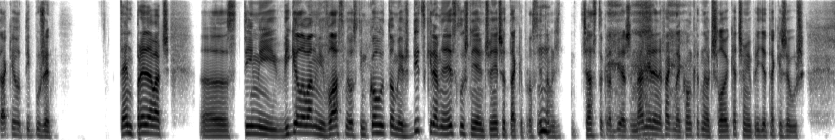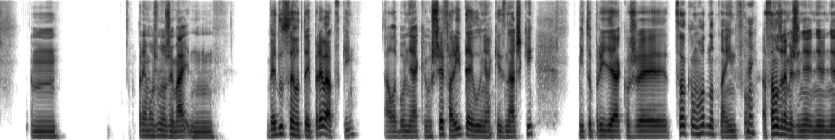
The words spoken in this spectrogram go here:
takého typu, že ten predavač uh, s tými vygelovanými vlasmi, s tým kohutom je vždycky na mňa neslušný, neviem čo, niečo také proste mm. tam častokrát býva, že namierené fakt na konkrétneho človeka, čo mi príde také, že už mm, pre možno, že maj, mm, vedúceho tej prevádzky alebo nejakého šéfa retailu nejakej značky, mi to príde ako, že celkom hodnotná info. Hej. A samozrejme, že ne, ne, ne,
